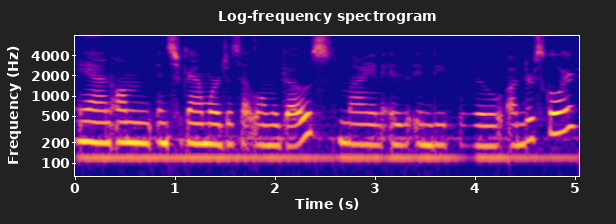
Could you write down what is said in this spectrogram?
And on Instagram, we're just at Lonely Ghost. Mine is indy blue underscore.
